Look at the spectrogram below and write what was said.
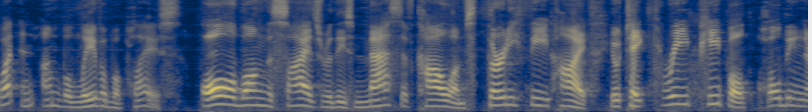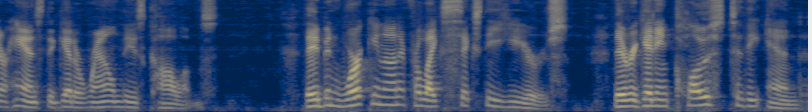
what an unbelievable place. All along the sides were these massive columns, 30 feet high. It would take three people holding their hands to get around these columns. They'd been working on it for like 60 years. They were getting close to the end.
